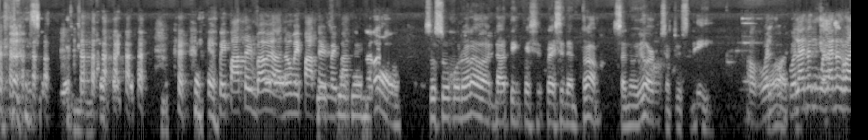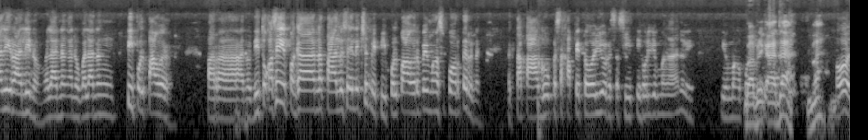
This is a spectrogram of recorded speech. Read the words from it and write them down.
may pattern ba ano may pattern may pattern na raw. Susuko na raw ang dating Pres- President Trump sa New York oh. sa Tuesday. Oh, well, oh, wala nang wala nang rally-rally no. Wala nang ano, wala nang people power para ano dito kasi pag uh, natalo sa election may people power pa yung mga supporter nag, nagtatago pa sa Capitolio or sa City Hall yung mga ano eh yung mga Babrikada, di ba? Oh,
